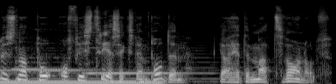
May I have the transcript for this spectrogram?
Har lyssnat på Office 365-podden. Jag heter Mats Warnolf.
